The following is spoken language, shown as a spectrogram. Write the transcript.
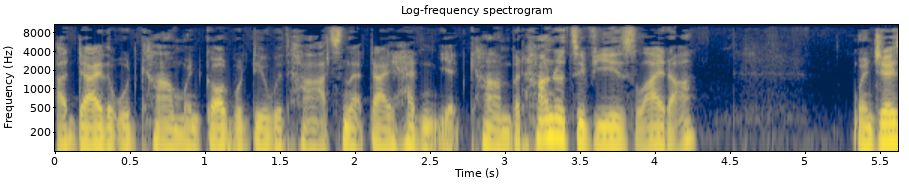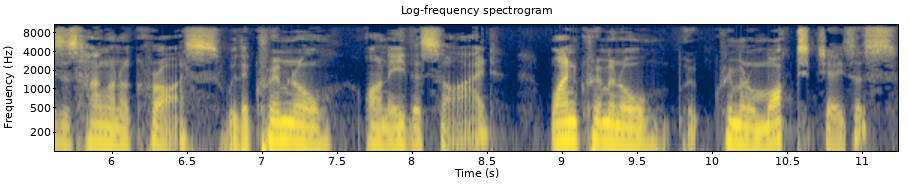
a day that would come when God would deal with hearts, and that day hadn't yet come. But hundreds of years later, when Jesus hung on a cross with a criminal on either side. One criminal criminal mocked Jesus,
